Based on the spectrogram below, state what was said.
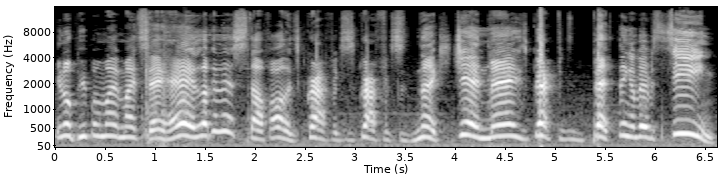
You know, people might might say, hey, look at this stuff, all these graphics, these graphics is next gen, man. These graphics is the best thing I've ever seen.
